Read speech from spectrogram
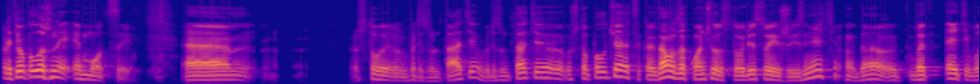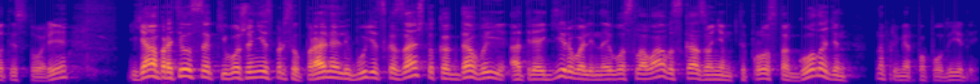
противоположные эмоции. Э, что в результате? В результате что получается? Когда он закончил историю своей жизни, да, вот эти вот истории, я обратился к его жене и спросил, правильно ли будет сказать, что когда вы отреагировали на его слова высказыванием «ты просто голоден», например, по поводу еды,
